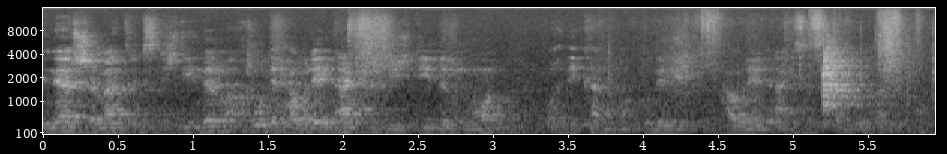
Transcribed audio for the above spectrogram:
ال inertia matrix الجديدة مأخوذة حوالين axes جديده من هون وهذه كانت مأخوذة حوالين اكسس قديمه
